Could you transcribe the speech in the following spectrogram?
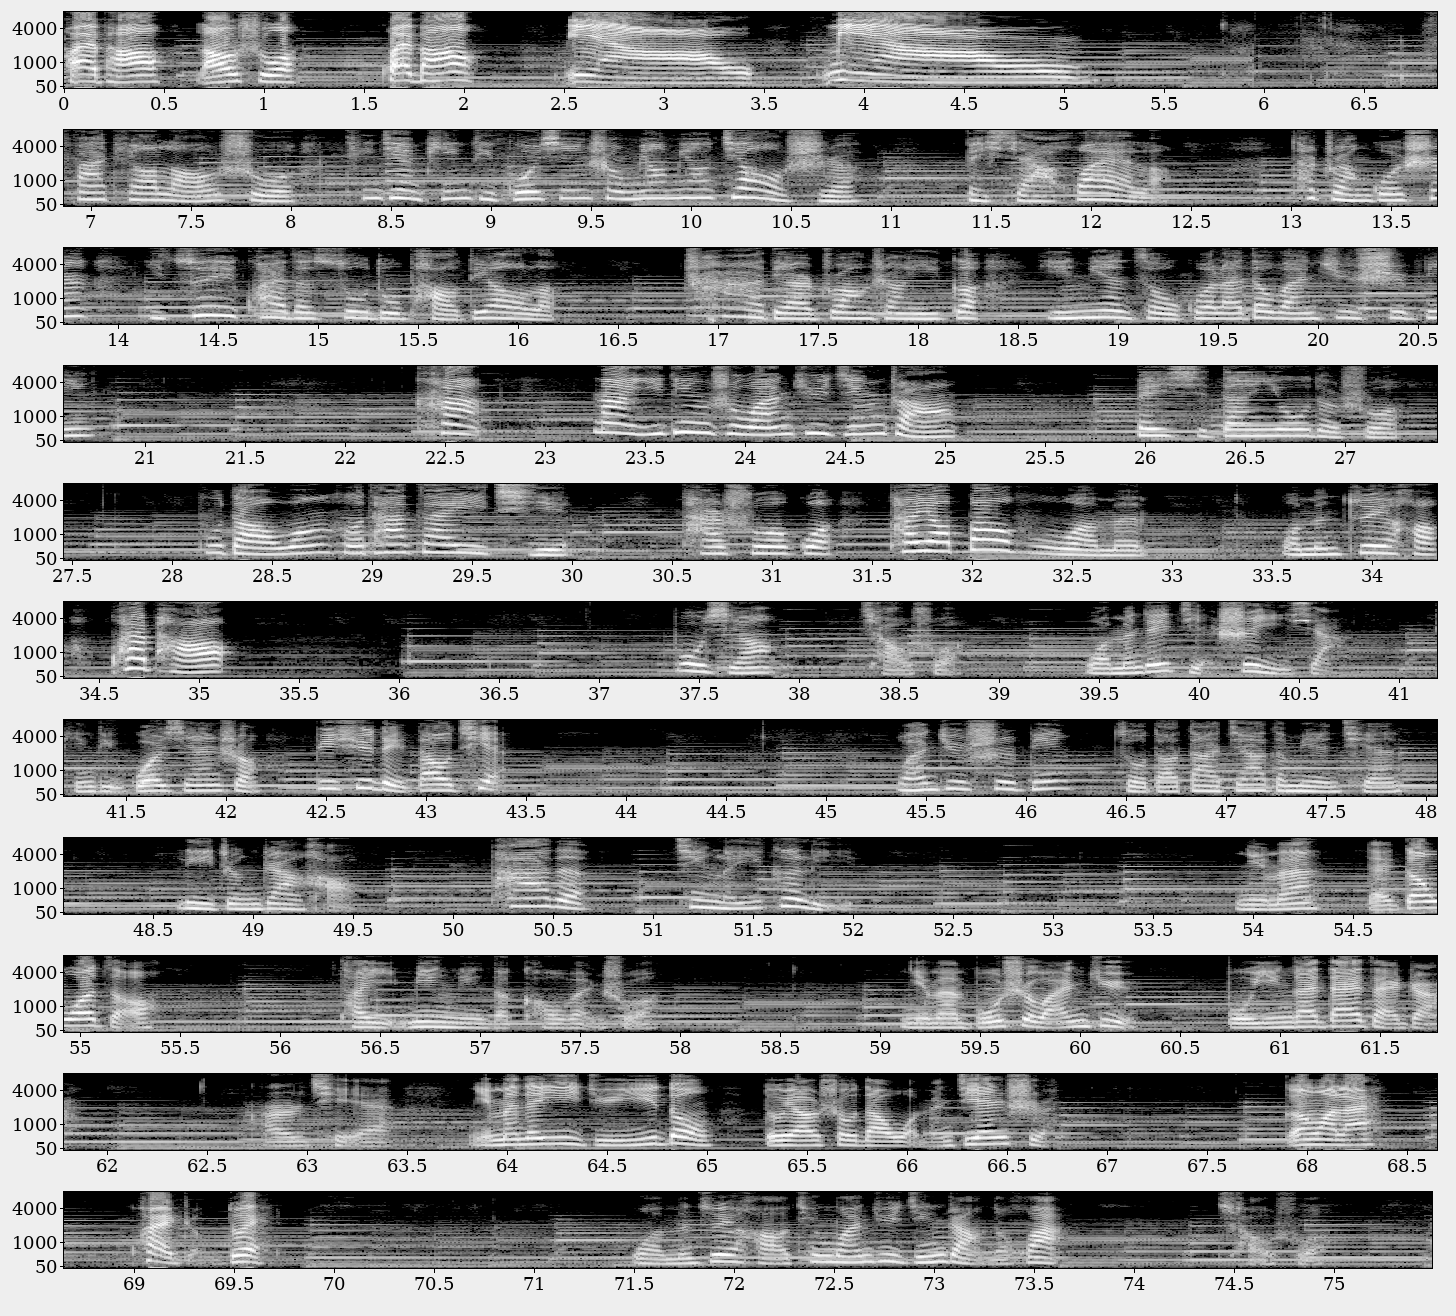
快跑，老鼠，快跑！”喵喵。发条老鼠听见平底锅先生喵喵叫时，被吓坏了。他转过身，以最快的速度跑掉了，差点撞上一个迎面走过来的玩具士兵。看，那一定是玩具警长。贝西担忧地说：“不倒翁和他在一起，他说过他要报复我们，我们最好快跑。”不行，乔说：“我们得解释一下，平底锅先生必须得道歉。”玩具士兵走到大家的面前，立正站好，啪的敬了一个礼。你们得跟我走，他以命令的口吻说：“你们不是玩具，不应该待在这儿，而且你们的一举一动都要受到我们监视。跟我来，快整队。我们最好听玩具警长的话。”乔说。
